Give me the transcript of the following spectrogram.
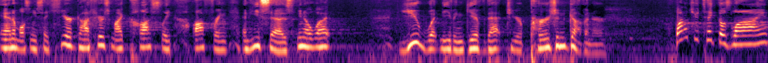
animals, and you say, Here, God, here's my costly offering. And he says, You know what? You wouldn't even give that to your Persian governor. Why don't you take those lying,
